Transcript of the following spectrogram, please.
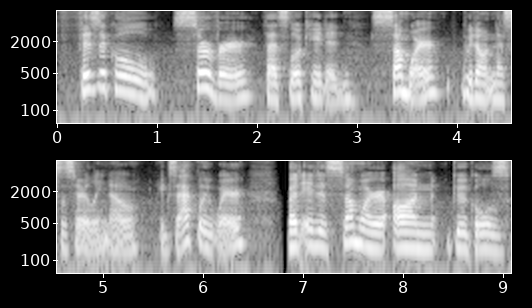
physical server that's located somewhere. We don't necessarily know exactly where, but it is somewhere on Google's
